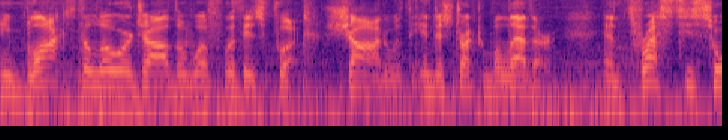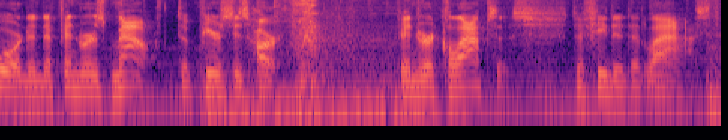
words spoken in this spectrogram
He blocks the lower jaw of the wolf with his foot, shod with indestructible leather, and thrusts his sword into Fenrir's mouth to pierce his heart. Fenrir collapses, defeated at last.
